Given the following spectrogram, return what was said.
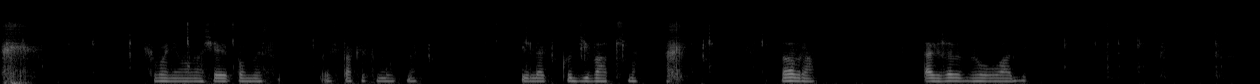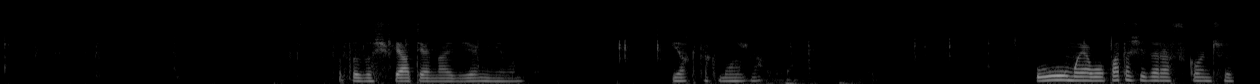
Chyba nie mam na siebie pomysłu. To jest takie smutne. I lekko dziwaczne. Dobra. Tak, żeby było ładnie. Co to za świat? Ja na ziemi nie mam. Jak tak można? Uuu, moja łopata się zaraz skończy.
